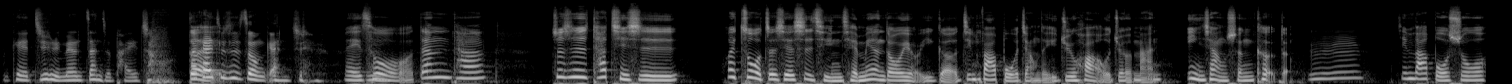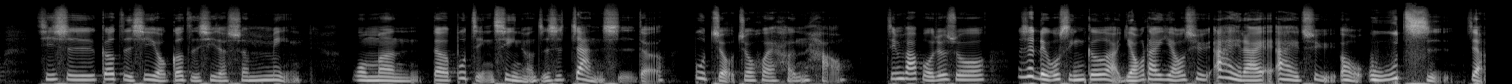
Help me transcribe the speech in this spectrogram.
你可以进去里面站着拍照，大概就是这种感觉。没错，嗯、但他就是他其实会做这些事情，前面都有一个金发伯讲的一句话，我觉得蛮印象深刻的。嗯，金发伯说，其实鸽子系有鸽子系的生命，我们的不景气呢，只是暂时的，不久就会很好。金发伯就说，那些流行歌啊，摇来摇去，爱来爱去，哦，无耻这样。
